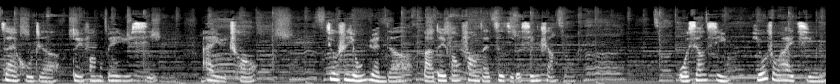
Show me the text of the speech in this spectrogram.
在乎着对方的悲与喜，爱与愁，就是永远的把对方放在自己的心上。我相信，有种爱情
